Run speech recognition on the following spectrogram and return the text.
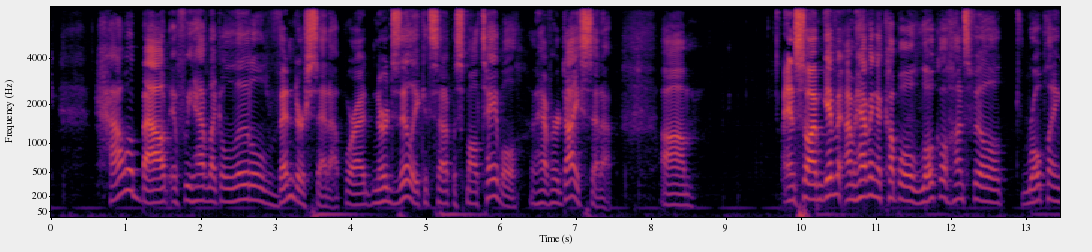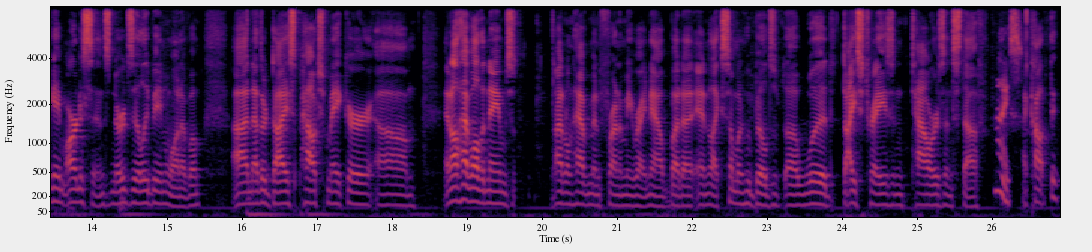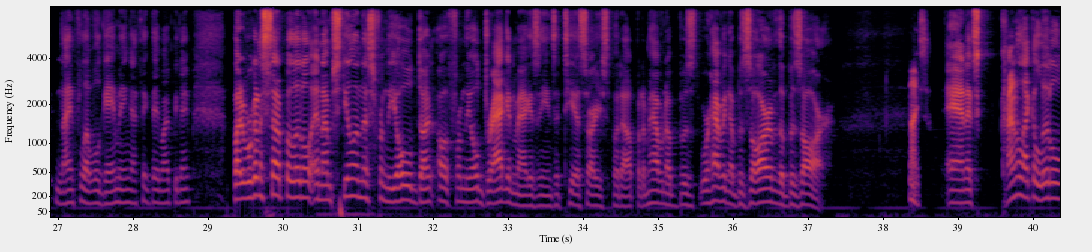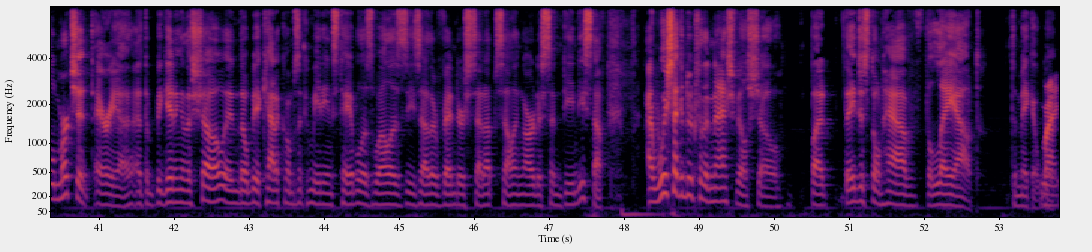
how about if we have like a little vendor setup where Nerdzilly could set up a small table and have her dice set up. Um, and so I'm giving, I'm having a couple local Huntsville role playing game artisans, Nerdzilly being one of them, uh, another dice pouch maker, um, and I'll have all the names. I don't have them in front of me right now, but uh, and like someone who builds uh, wood dice trays and towers and stuff. nice I call it, think ninth level gaming. I think they might be named. but we're gonna set up a little, and I'm stealing this from the old oh, from the old Dragon magazines that TSR used to put out. But I'm having a we're having a bazaar of the bizarre, Nice. and it's kind of like a little merchant area at the beginning of the show, and there'll be a catacombs and comedians table as well as these other vendors set up selling artists and D and D stuff. I wish I could do it for the Nashville show, but they just don't have the layout to make it work. Right.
